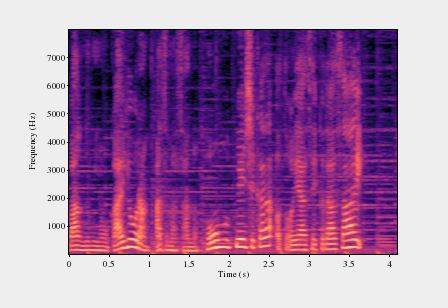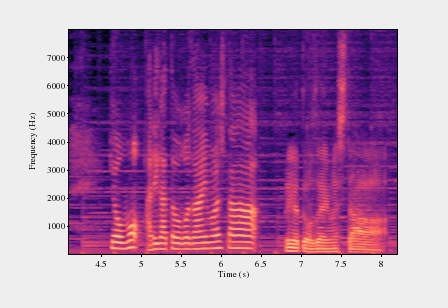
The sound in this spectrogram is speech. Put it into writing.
番組の概要欄、東さんのホームページからお問い合わせください。今日もありがとうございました。ありがとうございました。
